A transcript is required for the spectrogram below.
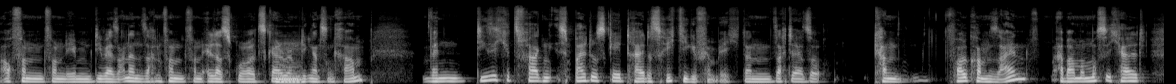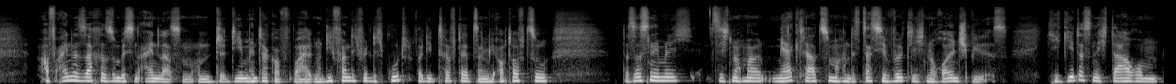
auch von, von eben diversen anderen Sachen, von, von Elder Scrolls, Skyrim, den ganzen Kram, wenn die sich jetzt fragen, ist Baldur's Gate 3 das Richtige für mich, dann sagt er so, kann vollkommen sein, aber man muss sich halt auf eine Sache so ein bisschen einlassen und die im Hinterkopf behalten. Und die fand ich wirklich gut, weil die trifft jetzt nämlich auch drauf zu. Das ist nämlich, sich nochmal mehr klar zu machen, dass das hier wirklich ein Rollenspiel ist. Hier geht es nicht darum,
